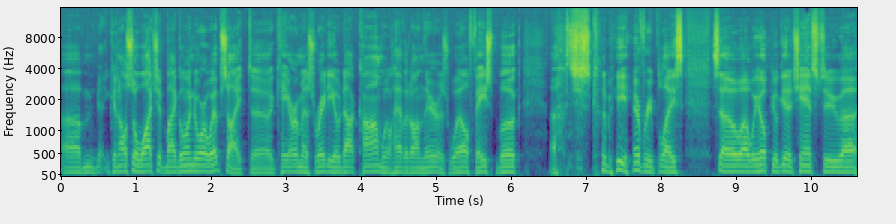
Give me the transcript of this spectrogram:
Um, you can also watch it by going to our website, krmsradio.com. We'll have it on there as well. Facebook. Uh, it's just going to be every place. So uh, we hope you'll get a chance to uh,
